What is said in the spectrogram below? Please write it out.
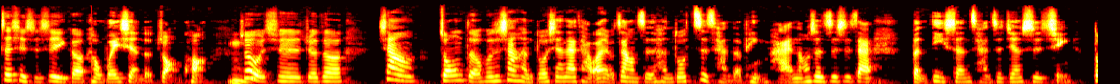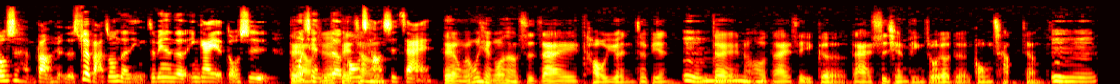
这其实是一个很危险的状况。嗯所以我其实觉得，像中德或是像很多现在台湾有这样子很多自产的品牌，然后甚至是在本地生产这件事情，都是很棒的选择。所以把中德你这边的应该也都是目前的工厂是在对我们目前工厂是在桃园这边，嗯对，嗯然后大概是一个大概四千平左右的工厂这样子。嗯，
